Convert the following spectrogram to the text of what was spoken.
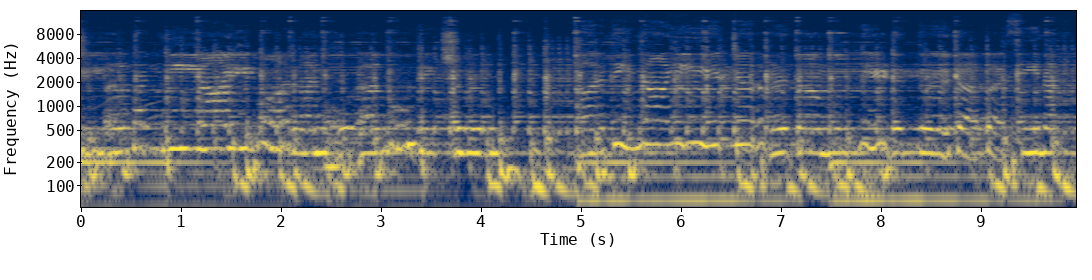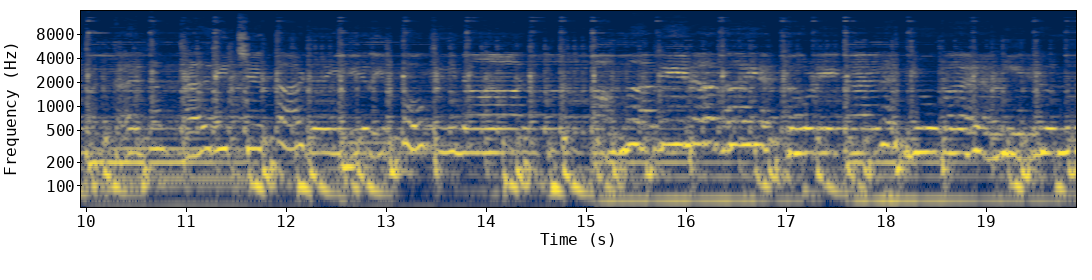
ശിവഭക്തിയായി അമ്മ വീണ ഭയത്തോടെ കരഞ്ഞു പറഞ്ഞിരുന്നു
